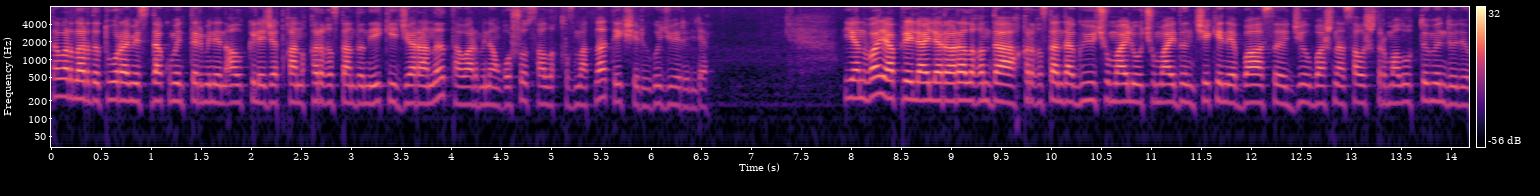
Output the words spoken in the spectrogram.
товарларды туура эмес документтер менен алып келе жаткан кыргызстандын эки жараны товар менен кошо салык кызматына текшерүүгө жиберилди Январь-апрель айлары аралығында Қырғызстанда күйүүчү майлоочу майдын чекене баасы жыл башына салыштырмалуу төмөндөдү.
